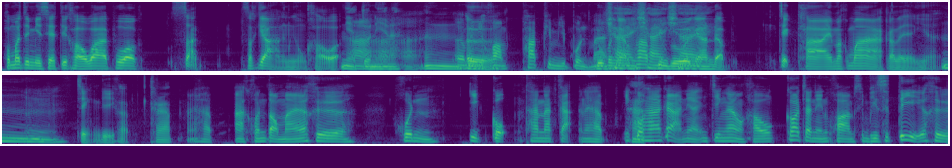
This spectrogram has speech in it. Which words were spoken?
เพราะมันจะมีเซตที่เขาวาดพวกสัตว์ สักอย่างหนึ่งของเขาอะเนี่ยตัวนี้นะอ่าอืมเออมันมีเออความภาพพิมพ์ญี่ปุ่นมาดูเป็นงานใช่ภาพพิมพ์ใช่ดูเป็นใช่งานแบบเจ็กทายมากๆอะไรอย่างเงี้ยอืมอืมเจ๋งดีครับครับนะครับอะคนต่อมาก็คือ คุณอิโกะทานากะนะครับอิโกะทานากะเนี่ยจริงๆงานของเขาก็จะเน้นความ simplicity ก็คือ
